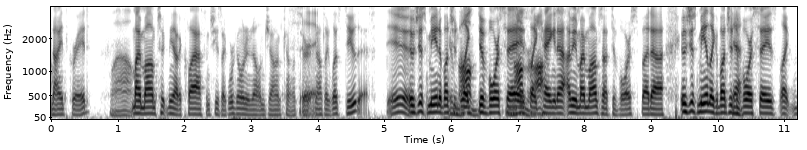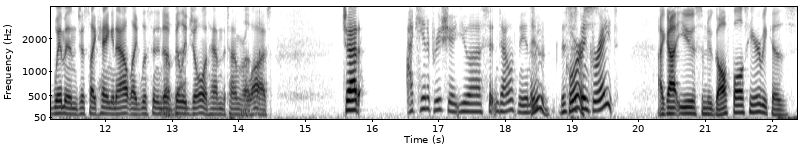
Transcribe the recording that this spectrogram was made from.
ninth grade. Wow, My mom took me out of class and she's like, "We're going to an Elton John concert," and I was like, "Let's do this." dude. It was just me and a bunch of like divorcees like hanging out. I mean, my mom's not divorced, but uh, it was just me and like a bunch of Yeah. divorcees, like women, just like hanging out, like listening to Love Billy. Joel and having the time of our Love that. lives. Chad, I can't appreciate you uh, sitting down with me, enough. Dude, This has been great. I got you some new golf balls here because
